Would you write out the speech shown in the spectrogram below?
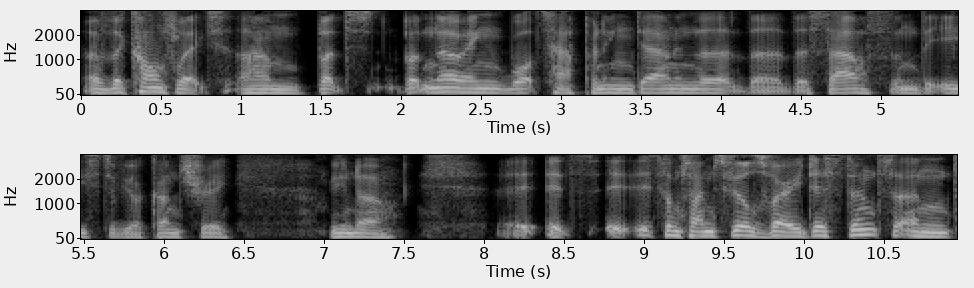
of the conflict. Um, but but knowing what's happening down in the, the the south and the east of your country, you know, it, it's it, it sometimes feels very distant, and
